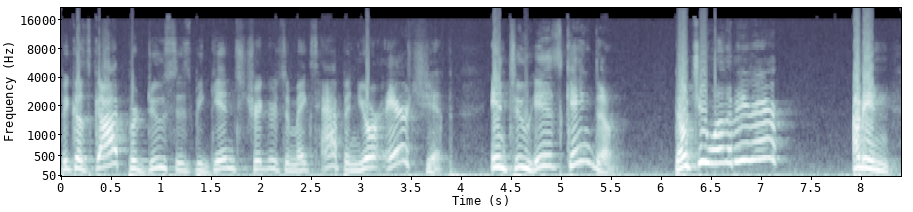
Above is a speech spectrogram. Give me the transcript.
Because God produces, begins, triggers, and makes happen your heirship into His kingdom. Don't you want to be there? I mean,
